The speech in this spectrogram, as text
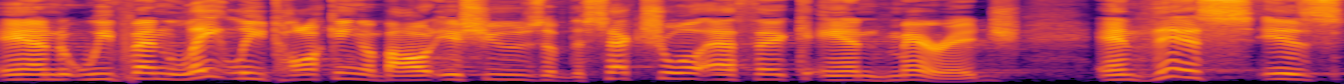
And we've been lately talking about issues of the sexual ethic and marriage. And this is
